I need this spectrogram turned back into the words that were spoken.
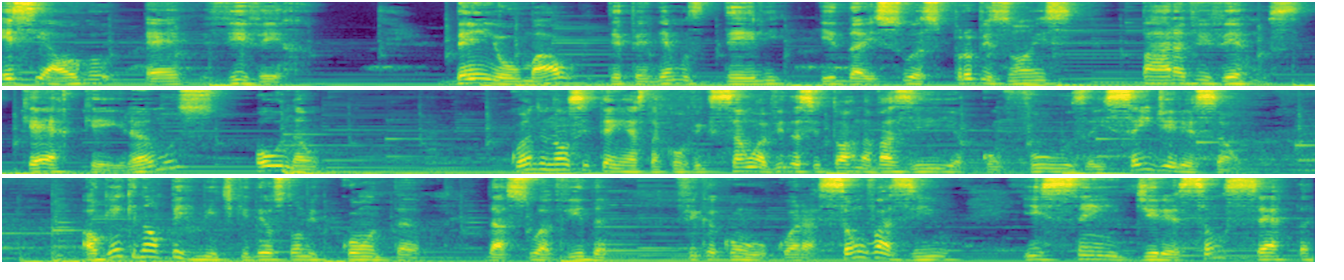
esse algo é viver. Bem ou mal, dependemos dele e das suas provisões para vivermos, quer queiramos ou não. Quando não se tem esta convicção, a vida se torna vazia, confusa e sem direção. Alguém que não permite que Deus tome conta da sua vida fica com o coração vazio e sem direção certa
